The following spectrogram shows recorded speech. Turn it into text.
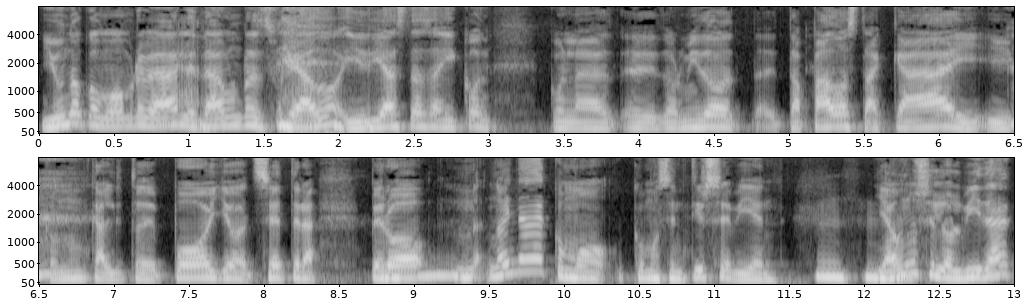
y uno como hombre, ¿verdad? Le da un resfriado y ya estás ahí con, con la eh, dormido eh, tapado hasta acá y, con un caldito de pollo, etcétera. Pero no, hay nada como, como sentirse bien. Y a uno se le olvida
